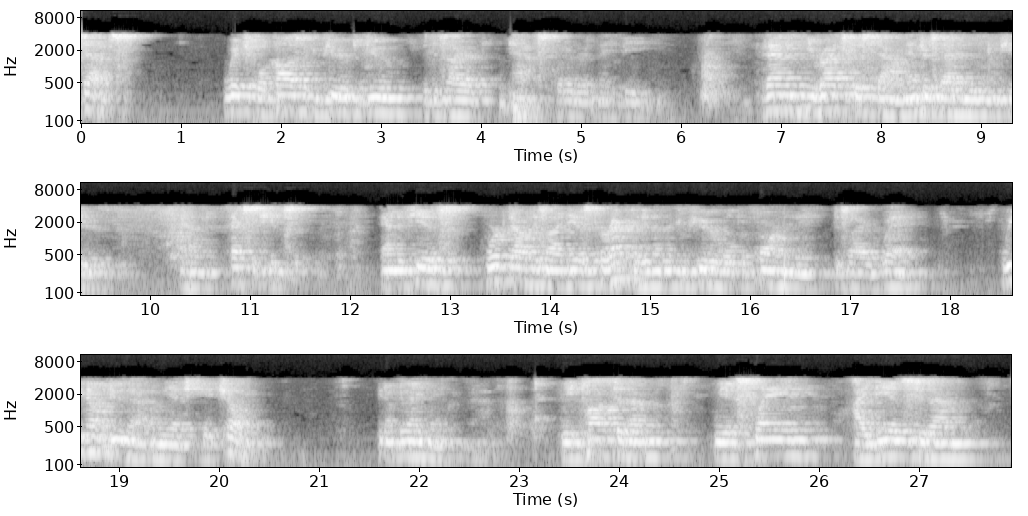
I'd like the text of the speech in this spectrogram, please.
steps which will cause the computer to do the desired task, whatever it may be. Then he writes this down, enters that into the computer, and executes it. And if he has worked out his ideas correctly, then the computer will perform in the desired way. We don't do that when we educate children. We don't do anything like that. We talk to them, we explain ideas to them,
